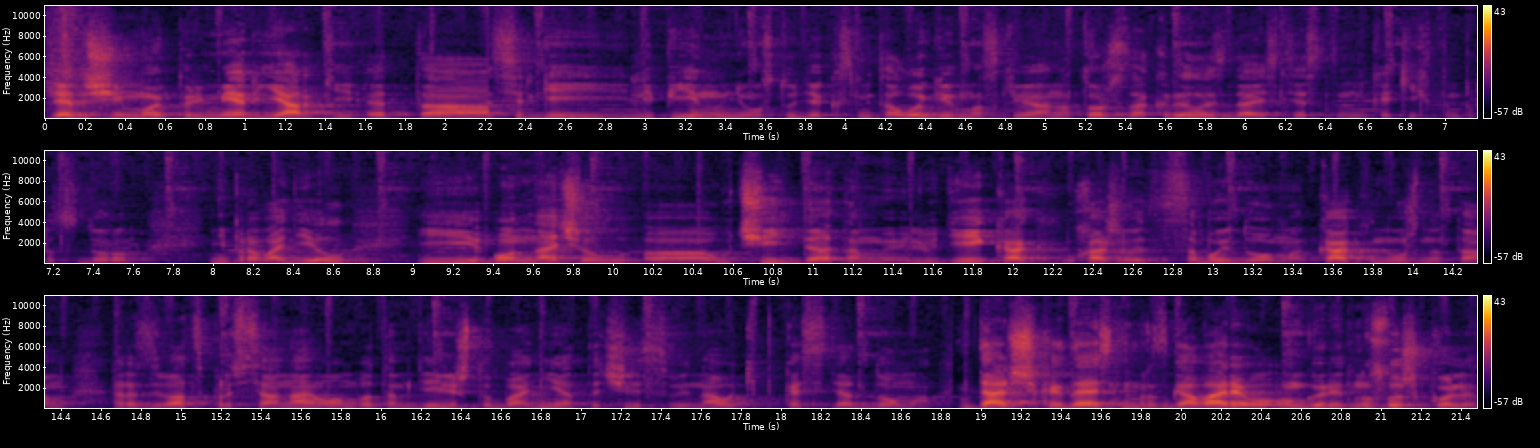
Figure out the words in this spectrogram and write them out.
Следующий мой пример яркий, это Сергей Липин, у него студия косметологии в Москве, она тоже закрылась, да, естественно, никаких там процедур он не проводил, и он начал э, учить, да, там, людей, как ухаживать за собой дома, как нужно там развиваться профессионалом в этом деле, чтобы они отточили свои навыки, пока сидят дома. Дальше, когда я с ним разговаривал, он говорит, ну слушай, Коля,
